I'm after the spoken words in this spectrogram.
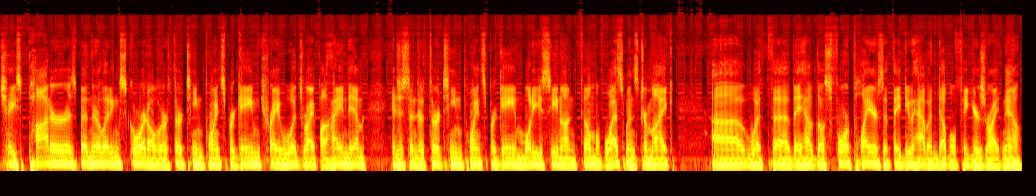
Chase Potter has been their leading scorer at over 13 points per game. Trey Woods right behind him at just under 13 points per game. What are you seeing on film of Westminster, Mike? Uh, with uh, they have those four players that they do have in double figures right now.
